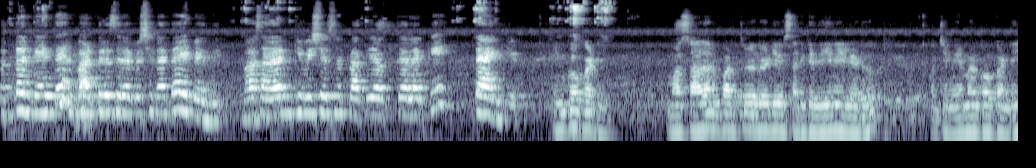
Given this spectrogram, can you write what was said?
మొత్తానికి అయితే బర్త్డే సెలబ్రేషన్ అయితే అయిపోయింది. మా సడన్కి విషెస్ ప్రతి ఒక్కరికి థ్యాంక్ యూ ఇంకొకటి మా సాధారణ బర్త్డే వీడియో సరిగ్గా తీయలేడు కొంచెం ఏమనుకోకండి.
